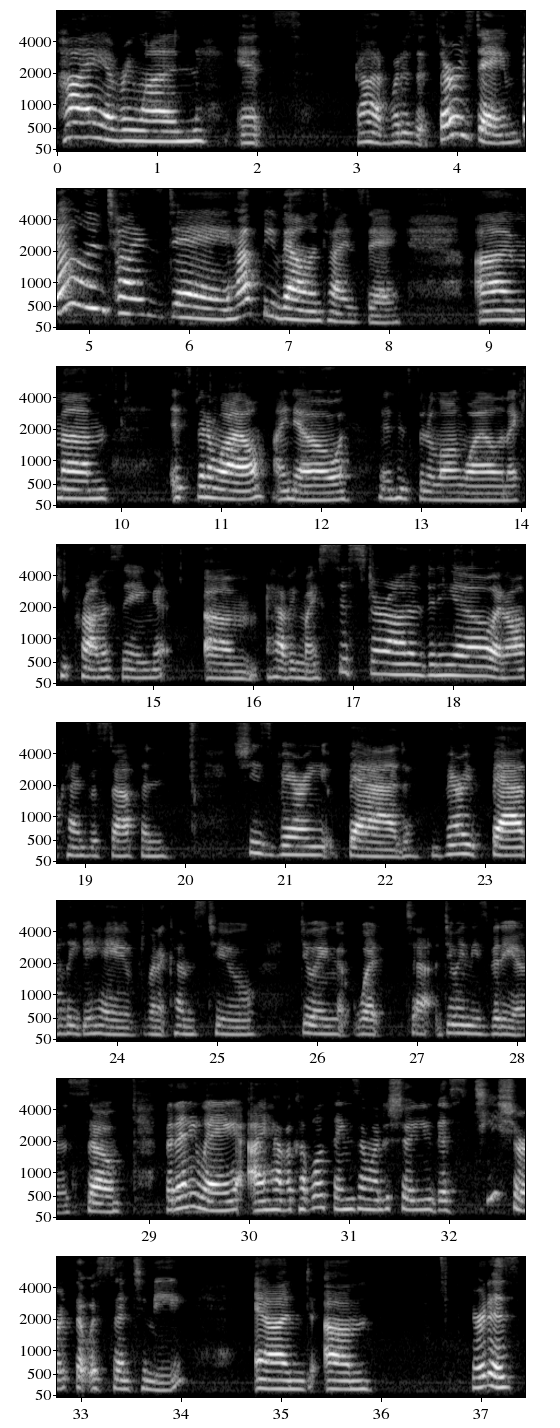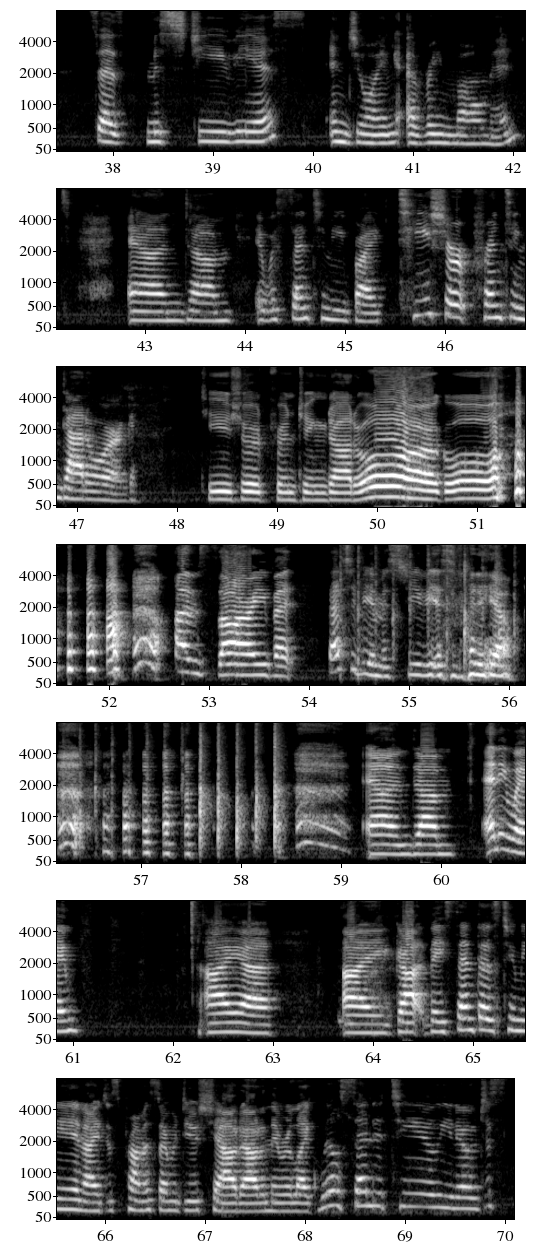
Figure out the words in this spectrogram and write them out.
Hi everyone. It's God, what is it? Thursday, Valentine's Day. Happy Valentine's Day. I'm um it's been a while. I know. It has been a long while and I keep promising um, having my sister on a video and all kinds of stuff and she's very bad, very badly behaved when it comes to doing what uh, doing these videos. So, but anyway, I have a couple of things I wanted to show you. This T-shirt that was sent to me, and um, here it is. It says Ms. Cheevious, enjoying every moment. And um, it was sent to me by teeshirtprinting.org. Teeshirtprinting.org. Oh. I'm sorry, but that should be a Ms. Cheevious video. and um, anyway, I uh, I got they sent those to me, and I just promised I would do a shout out, and they were like, "We'll send it to you. You know, just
